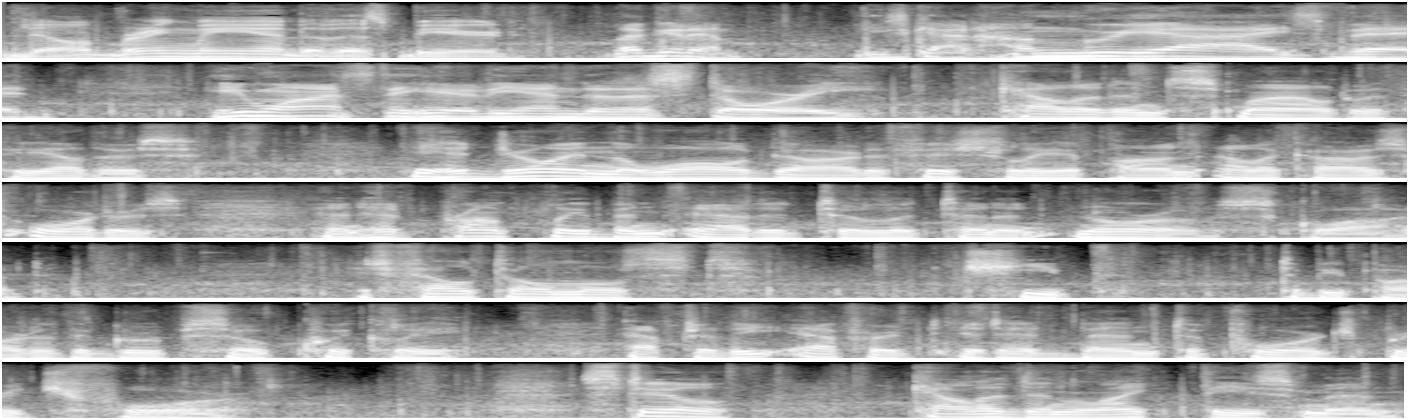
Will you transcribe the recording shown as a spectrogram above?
Don't bring me into this, Beard. Look at him. He's got hungry eyes, Ved. He wants to hear the end of the story. Kaladin smiled with the others. He had joined the wall guard officially upon Elhokar's orders and had promptly been added to Lieutenant Noro's squad. It felt almost cheap to be part of the group so quickly after the effort it had been to forge Bridge 4. Still, Kaladin liked these men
